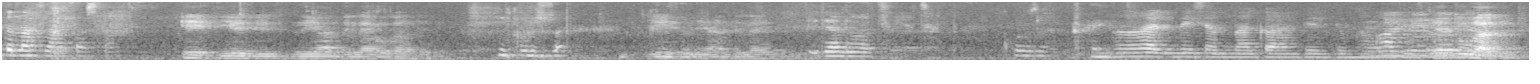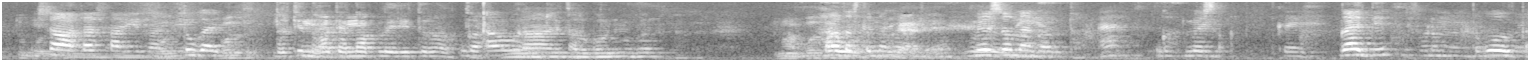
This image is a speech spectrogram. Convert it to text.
14 запаса. И ездит Дия Дилаева Гади. Курса. Ездит Дия Дилаева. Дилаева Цвет. Курса. तू घाल तू घाल तीन हा त्यांना आपल्या इथे गोन गायते बोलता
